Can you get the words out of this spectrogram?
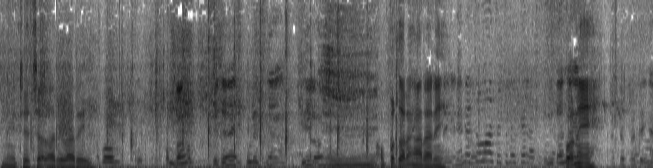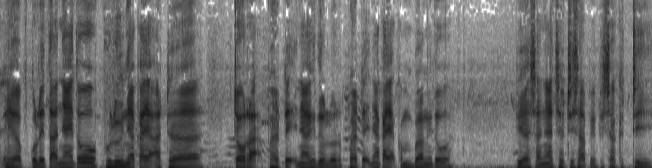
Nih diajak lari-lari. Biasanya kulitnya gini loh. Apa cara ngarani? Kulitannya Kok nih? Iya, kulitannya itu bulunya kayak ada corak batiknya gitu lur. Batiknya kayak kembang itu biasanya jadi sapi bisa gede.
